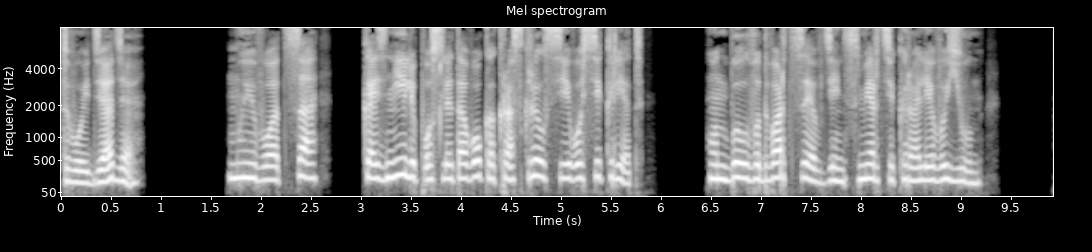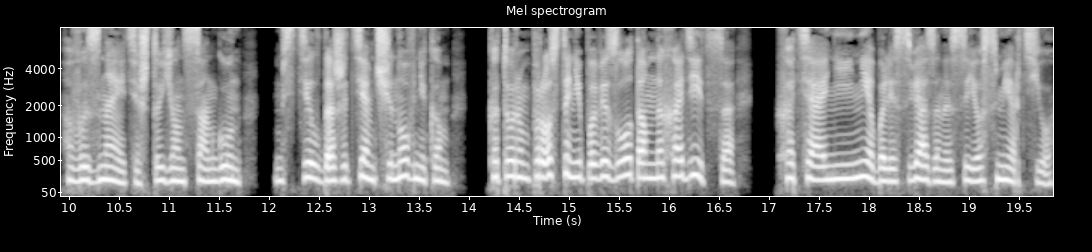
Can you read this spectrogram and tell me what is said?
«Твой дядя?» «Моего отца казнили после того, как раскрылся его секрет. Он был во дворце в день смерти королевы Юн. Вы знаете, что Йон Сангун мстил даже тем чиновникам, которым просто не повезло там находиться, хотя они и не были связаны с ее смертью.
